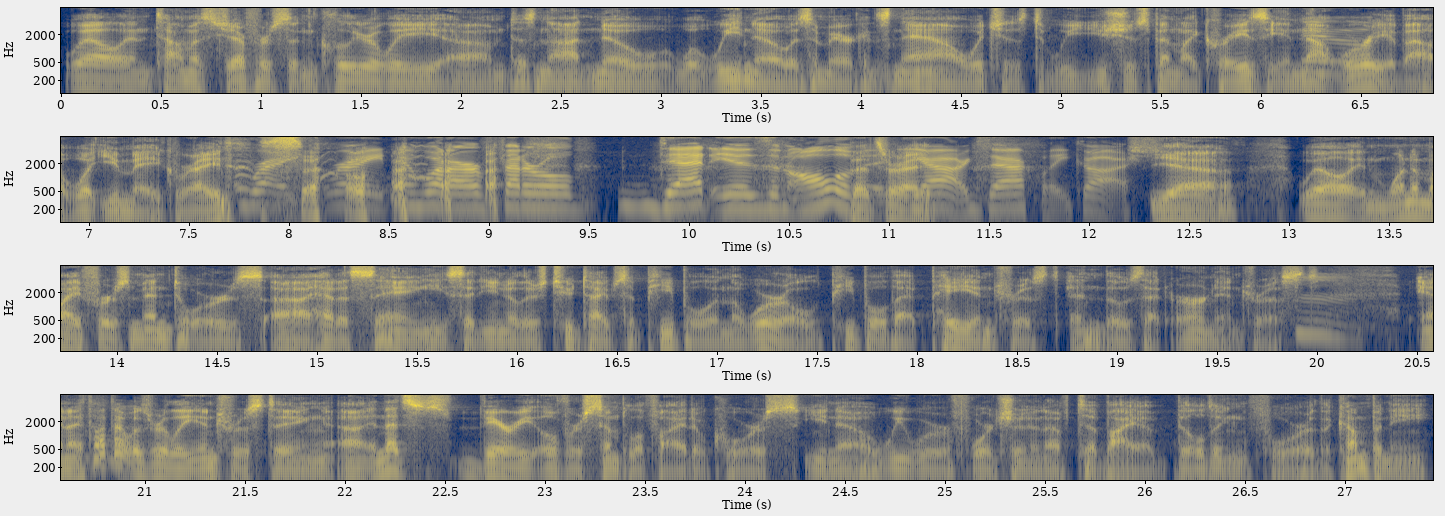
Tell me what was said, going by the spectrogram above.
Well, and Thomas Jefferson clearly um, does not know what we know as Americans now, which is to, we, you should spend like crazy and not worry about what you make, right? Right, so. right. And what our federal debt is and all of That's it. right. Yeah, exactly. Gosh. Yeah. Well, and one of my first mentors uh, had a saying. He said, you know, there's two types of people in the world people that pay interest and those that earn interest. Hmm. And I thought that was really interesting. Uh, and that's very oversimplified, of course. You know, we were fortunate enough to buy a building for the company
